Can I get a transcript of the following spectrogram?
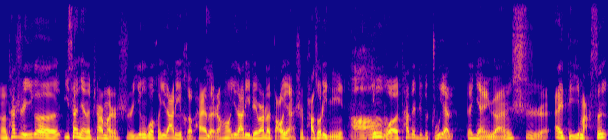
嗯，它是一个一三年的片嘛，是英国和意大利合拍的。然后意大利这边的导演是帕索里尼，英国他的这个主演的演员是艾迪马森，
